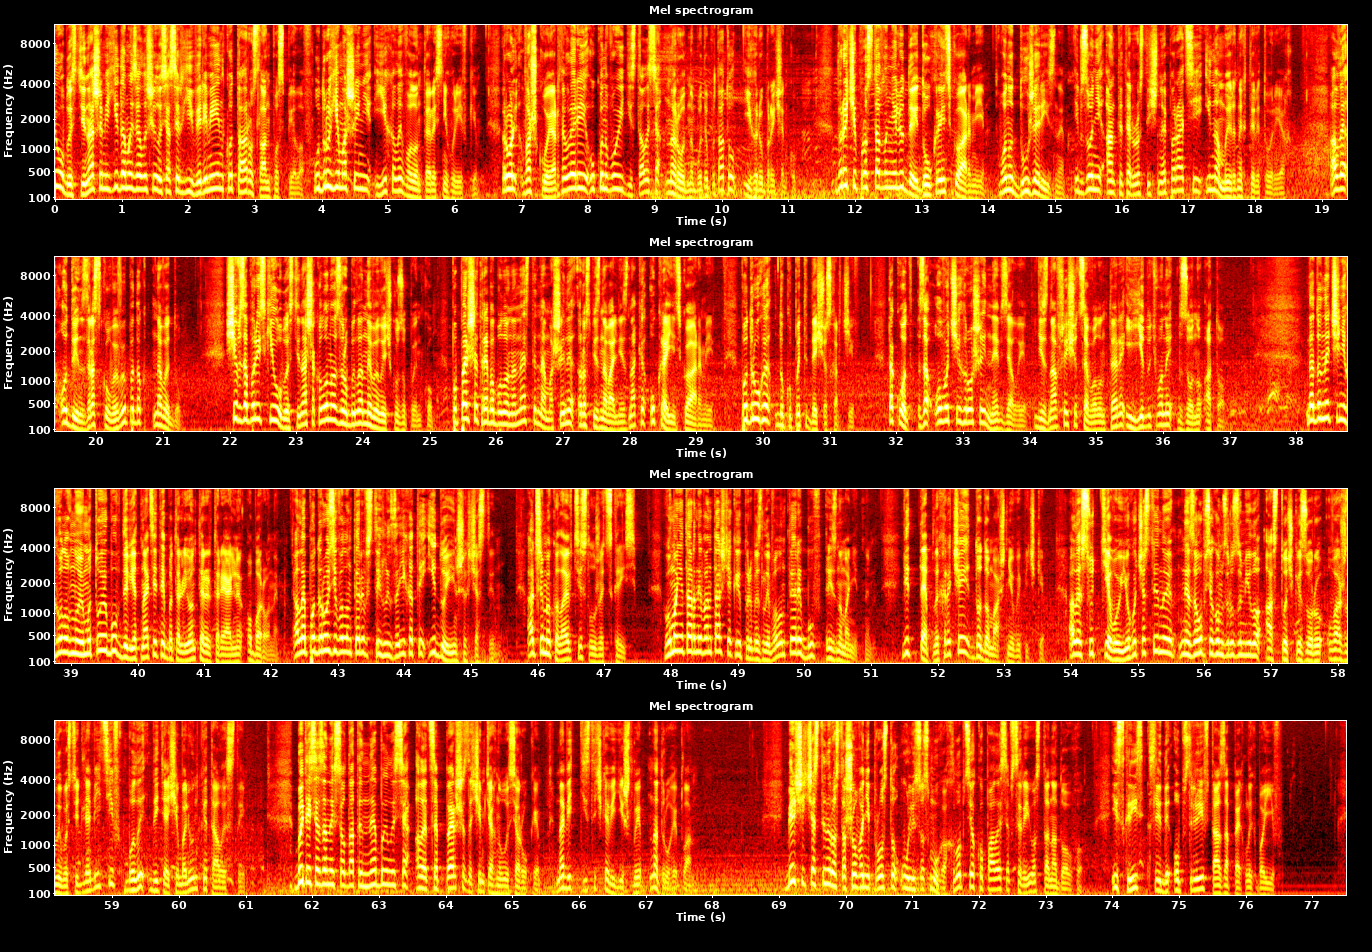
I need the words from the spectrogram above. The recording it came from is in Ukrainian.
В області нашими гідами залишилися Сергій Веремєєнко та Руслан Поспілов. У другій машині їхали волонтери Снігурівки. Роль важкої артилерії у конвої дісталася народному депутату Ігорю Бриченку. До речі, про ставлення людей до української армії воно дуже різне і в зоні антитерористичної операції, і на мирних територіях. Але один зразковий випадок наведу. Ще в Запорізькій області наша колона зробила невеличку зупинку. По-перше, треба було нанести на машини розпізнавальні знаки української армії. По-друге, докупити дещо з харчів. Так от, за овочі грошей не взяли, дізнавшись, що це волонтери і їдуть вони в зону АТО. На Донеччині головною метою був 19-й батальйон територіальної оборони. Але по дорозі волонтери встигли заїхати і до інших частин. Адже миколаївці служать скрізь. Гуманітарний вантаж, який привезли волонтери, був різноманітним: від теплих речей до домашньої випічки. Але суттєвою його частиною, не за обсягом зрозуміло, а з точки зору важливості для бійців, були дитячі малюнки та листи. Битися за них солдати не билися, але це перше, за чим тягнулися руки. Навіть тістечка відійшли на другий план. Більші частини розташовані просто у лісосмугах. Хлопці окопалися всерйоз та надовго. І скрізь сліди обстрілів та запеклих боїв.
